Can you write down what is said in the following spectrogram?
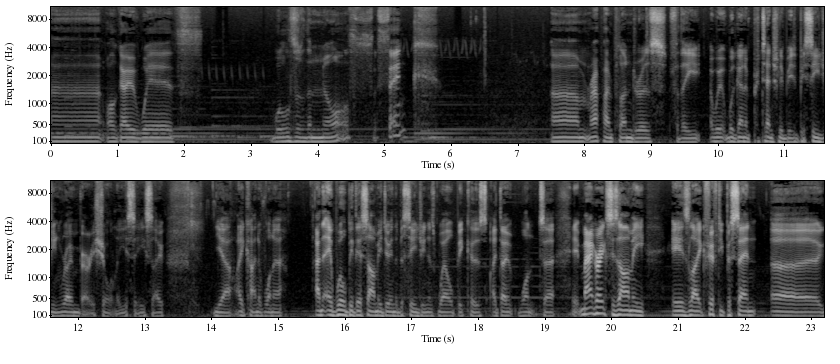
Uh, we'll go with Wolves of the North, I think. Um, Rapine Plunderers for the. We're, we're going to potentially be besieging Rome very shortly, you see. So, yeah, I kind of want to. And it will be this army doing the besieging as well because I don't want to. It, Magarix's army is like 50% uh,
